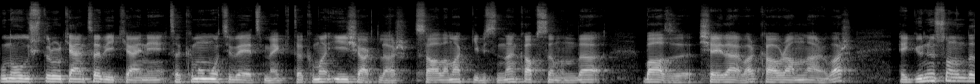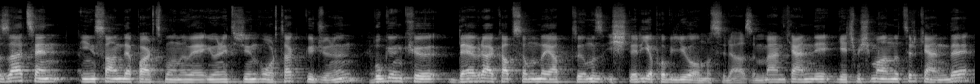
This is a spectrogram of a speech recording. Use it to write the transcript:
Bunu oluştururken tabii ki hani takımı motive etmek, takıma iyi şartlar sağlamak gibisinden kapsamında bazı şeyler var, kavramlar var. E, günün sonunda zaten insan departmanı ve yöneticinin ortak gücünün bugünkü devrel kapsamında yaptığımız işleri yapabiliyor olması lazım. Ben kendi geçmişimi anlatırken de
